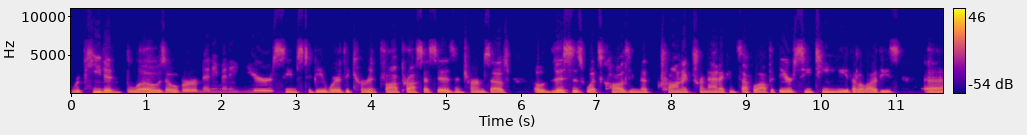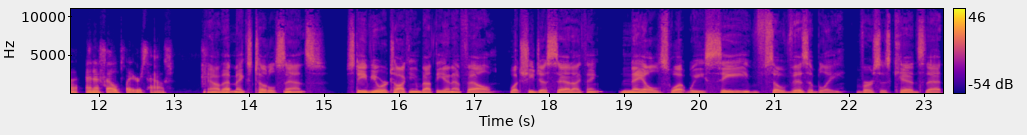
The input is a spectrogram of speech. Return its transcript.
repeated blows over many, many years seems to be where the current thought process is in terms of, oh, this is what's causing the chronic traumatic encephalopathy or CTE that a lot of these uh, NFL players have. Yeah, that makes total sense. Steve, you were talking about the NFL. What she just said, I think, nails what we see so visibly versus kids that,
